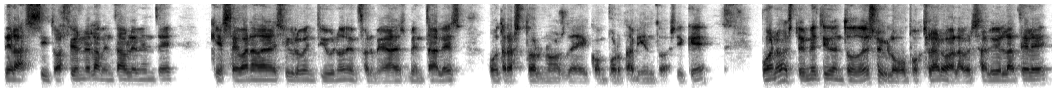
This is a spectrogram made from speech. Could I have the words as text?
de las situaciones, lamentablemente, que se van a dar en el siglo XXI de enfermedades mentales o trastornos de comportamiento. Así que, bueno, estoy metido en todo eso y luego, pues claro, al haber salido en la tele,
